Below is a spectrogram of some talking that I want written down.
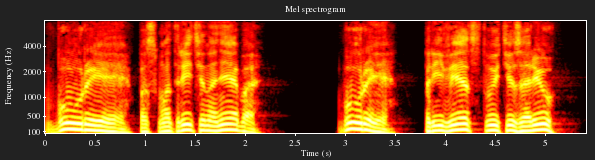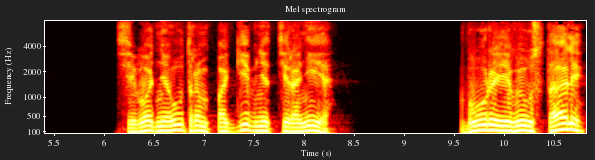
«Бурые, посмотрите на небо! Бурые, приветствуйте зарю! Сегодня утром погибнет тирания! Бурые, вы устали?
